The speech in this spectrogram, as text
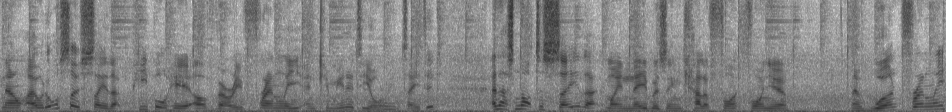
Now, I would also say that people here are very friendly and community orientated, and that's not to say that my neighbors in California weren't friendly,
